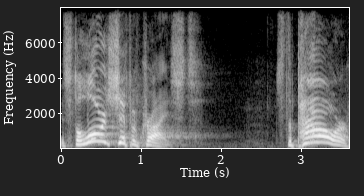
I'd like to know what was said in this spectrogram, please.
It's the lordship of Christ. It's the power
